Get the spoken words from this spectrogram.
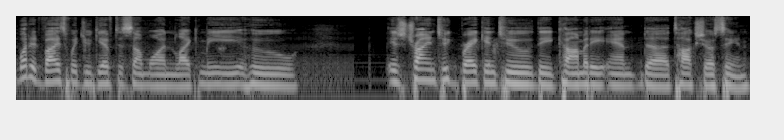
what advice would you give to someone like me who is trying to break into the comedy and uh, talk show scene?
